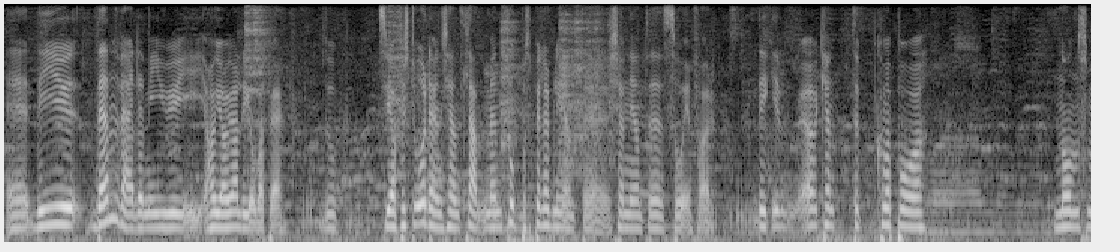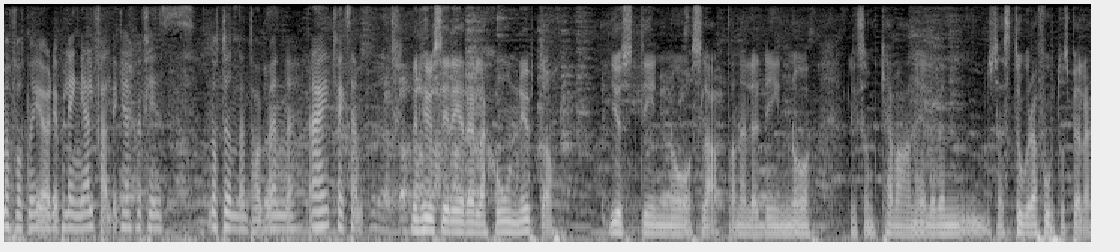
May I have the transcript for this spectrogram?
eh, det är ju, den världen är ju, har jag ju aldrig jobbat med. Då, så jag förstår den känslan, men fotbollsspelare blir jag inte, känner jag inte så inför. Det, jag kan inte komma på någon som har fått mig att göra det på länge i alla fall. Det kanske finns något undantag, men nej, tveksamt. Men hur ser er relation ut då? Just din och Zlatan eller din och liksom Cavani eller den så stora fotbollsspelare?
